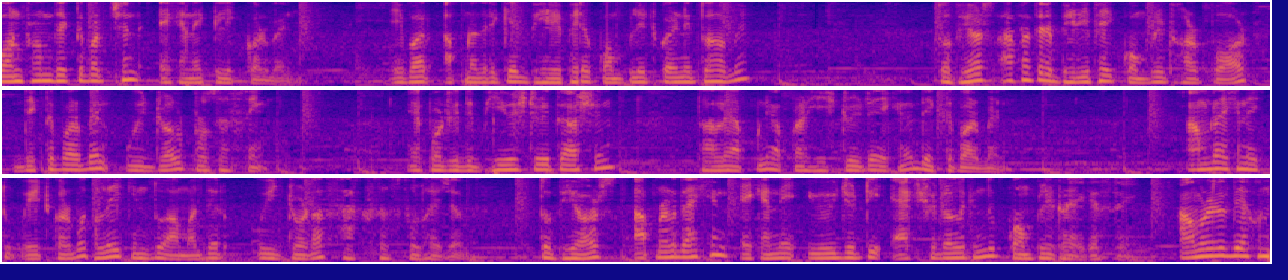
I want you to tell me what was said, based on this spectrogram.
কনফার্ম দেখতে পাচ্ছেন, এখানে ক্লিক করবেন। এবার আপনাদেরকে ভেরিফাই কমপ্লিট করে নিতে হবে। তো ভিউয়ার্স আপনাদের ভেরিফাই কমপ্লিট হওয়ার পর দেখতে পারবেন উইথড্রল প্রসেসিং এরপর যদি ভিউ হিস্টোরিতে আসেন, তাহলে আপনি আপনার হিস্টোরিটা এখানে দেখতে পারবেন। আমরা এখানে একটু ওয়েট করব, তাহলেই কিন্তু আমাদের উইথড্রটা সাকসেসফুল হয়ে যাবে। তো ভিওর্স আপনারা দেখেন, এখানে ইউজিটি একশো ডলার কিন্তু কমপ্লিট হয়ে গেছে। আমরা যদি এখন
